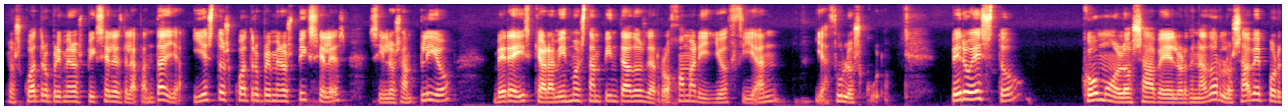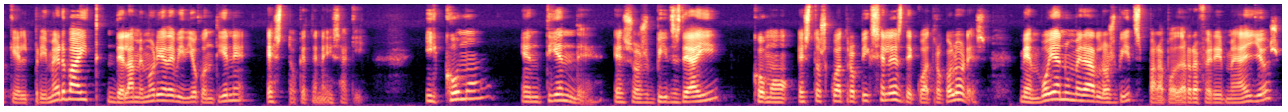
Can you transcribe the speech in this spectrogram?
los cuatro primeros píxeles de la pantalla y estos cuatro primeros píxeles, si los amplío, veréis que ahora mismo están pintados de rojo, amarillo, cian y azul oscuro. Pero esto, ¿cómo lo sabe el ordenador? Lo sabe porque el primer byte de la memoria de vídeo contiene esto que tenéis aquí. ¿Y cómo entiende esos bits de ahí como estos cuatro píxeles de cuatro colores? Bien, voy a numerar los bits para poder referirme a ellos.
